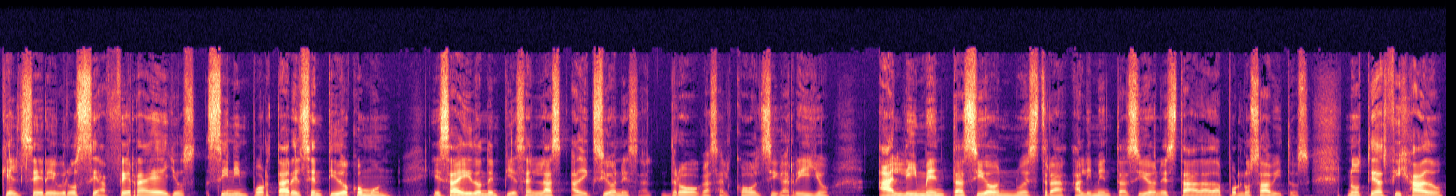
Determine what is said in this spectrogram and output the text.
que el cerebro se aferra a ellos sin importar el sentido común. Es ahí donde empiezan las adicciones, drogas, alcohol, cigarrillo, alimentación. Nuestra alimentación está dada por los hábitos. ¿No te has fijado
